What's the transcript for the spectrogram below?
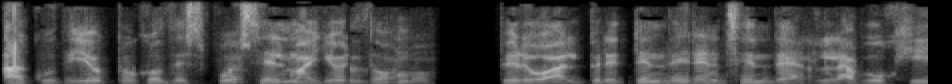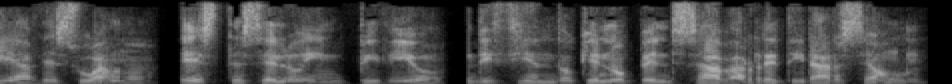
Acudió poco después el mayordomo pero al pretender encender la bujía de su amo, este se lo impidió, diciendo que no pensaba retirarse aún.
